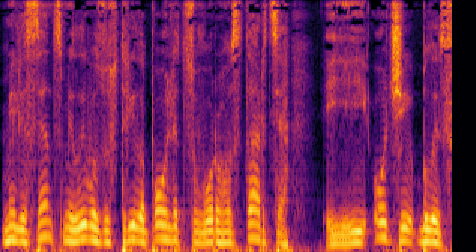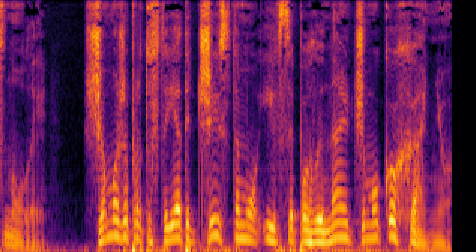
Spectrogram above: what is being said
Мілісент сміливо зустріла погляд суворого старця, і її очі блиснули. Що може протистояти чистому і всепоглинаючому коханню?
